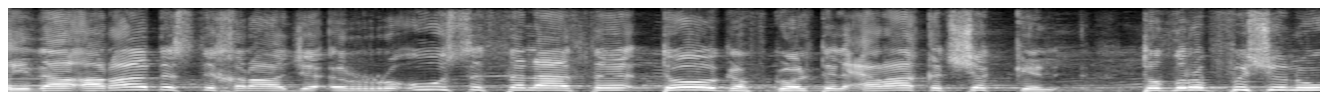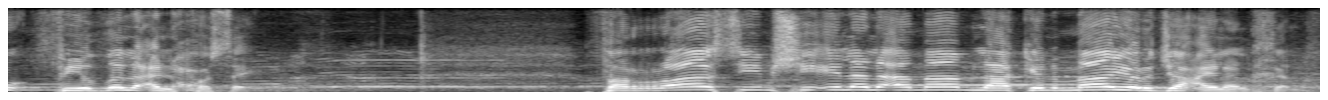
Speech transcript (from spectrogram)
إذا أراد استخراجه الرؤوس الثلاثة توقف قلت العراق تشكل تضرب في شنو؟ في ضلع الحسين. فالراس يمشي إلى الأمام لكن ما يرجع إلى الخلف.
